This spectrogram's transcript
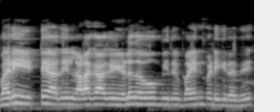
வரியிட்டு அதில் அழகாக எழுதவும் இது பயன்படுகிறது.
